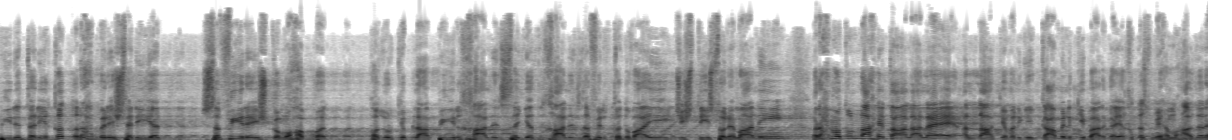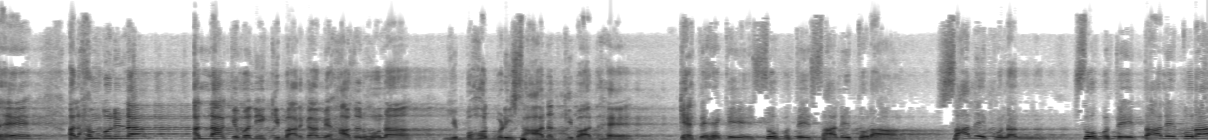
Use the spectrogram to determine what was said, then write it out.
پیر طریقت، رہبر شریعت، سفیر عشق و محبت، حضور قبلہ پیر خالد سید خالد ظفر قدوائی چشتی سلیمانی، رحمت اللہ تعالی علیہ، اللہ کے ولی کامل کی بارگاہ اقدس میں ہم حاضر ہیں۔ الحمدللہ، اللہ کے ولی کی بارگاہ میں حاضر ہونا یہ بہت بڑی سعادت کی بات ہے۔ کہتے ہیں کہ صحبت سالے تورا، سالے کنن۔ صحبت تالے تورا،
